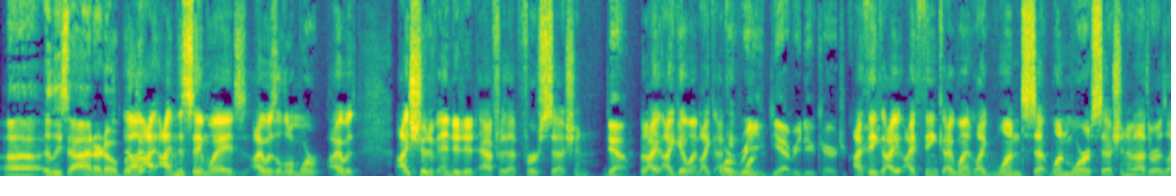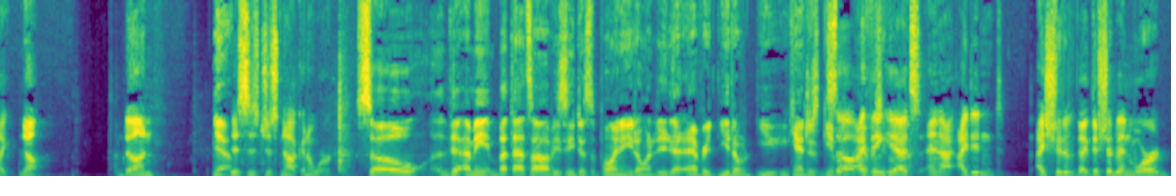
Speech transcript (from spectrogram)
Uh, at least I don't know, but no, the- I, I'm the same way. It's, I was a little more. I was. I should have ended it after that first session. yeah, But I, I go in like I think re, one, yeah redo character. I think I, I think I went like one set, one more session, and after I was like, no, I'm done. yeah. This is just not going to work. so the, I mean, but that's obviously disappointing. You don't want to do that every. You don't. You, you can't just give So up. I think yeah, time. it's and I, I didn't. I should have like there should have been more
